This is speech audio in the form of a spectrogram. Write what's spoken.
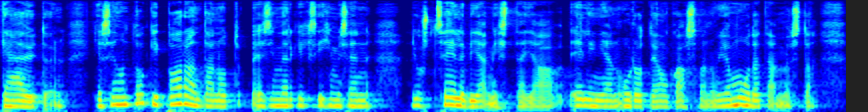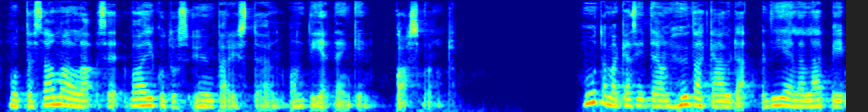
käytön. Ja se on toki parantanut esimerkiksi ihmisen just selviämistä ja elinjän odote on kasvanut ja muuta tämmöistä, mutta samalla se vaikutus ympäristöön on tietenkin kasvanut. Muutama käsite on hyvä käydä vielä läpi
